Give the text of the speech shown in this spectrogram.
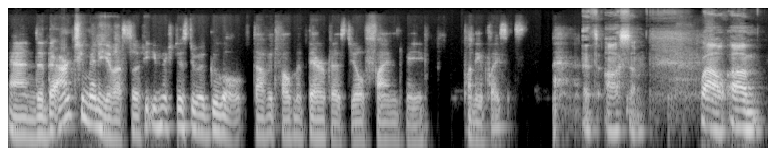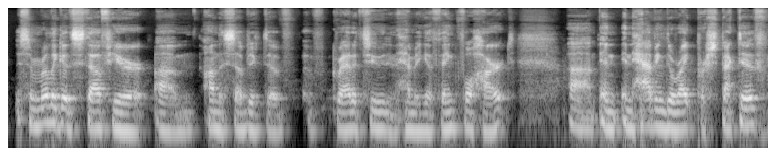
And uh, there aren't too many of us. So if you, even if you just do a Google Dovid Feldman therapist, you'll find me plenty of places. That's awesome. Wow, um, some really good stuff here um, on the subject of, of gratitude and having a thankful heart um, and, and having the right perspective.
